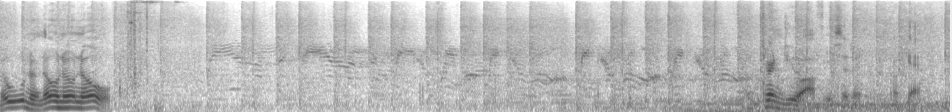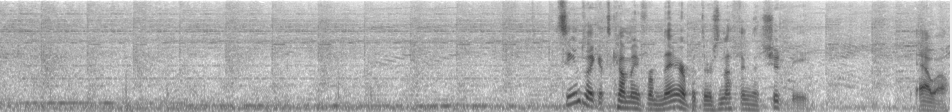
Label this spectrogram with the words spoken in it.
No, no, no, no, no. turned you off, you said it. Okay. Seems like it's coming from there, but there's nothing that should be. Yeah, well.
